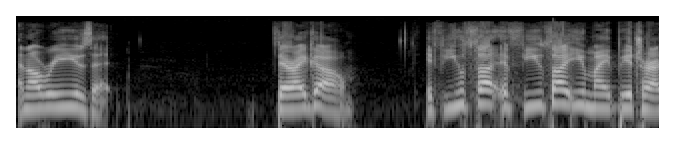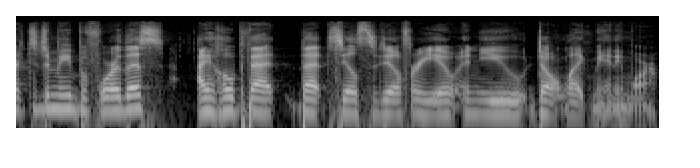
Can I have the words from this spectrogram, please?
and I'll reuse it. There I go. If you thought if you thought you might be attracted to me before this, I hope that that seals the deal for you and you don't like me anymore.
